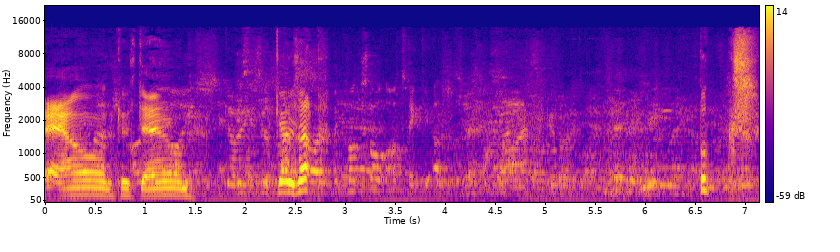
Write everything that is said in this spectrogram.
Down. Goes down. Goes up. The console, I'll take it up. Books.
